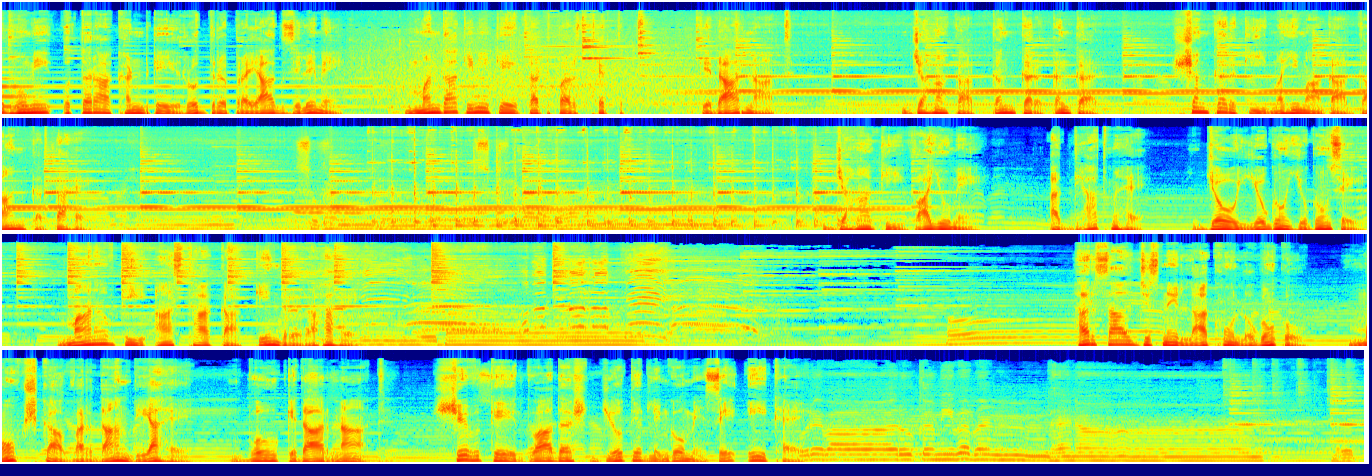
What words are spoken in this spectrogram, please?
देवभूमि उत्तराखंड के रुद्रप्रयाग ज़िले में मंदाकिनी के तट पर स्थित केदारनाथ, जहाँ का कंकर कंकर शंकर की महिमा का गान करता है। जहाँ की वायु में अध्यात्म है, जो युगों युगों से मानव की आस्था का केंद्र रहा है। हर साल जिसने लाखों लोगों को मोक्ष का वरदान दिया है, वो केदारनाथ, शिव के द्वादश ज्योतिर्लिंगों में से एक है।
